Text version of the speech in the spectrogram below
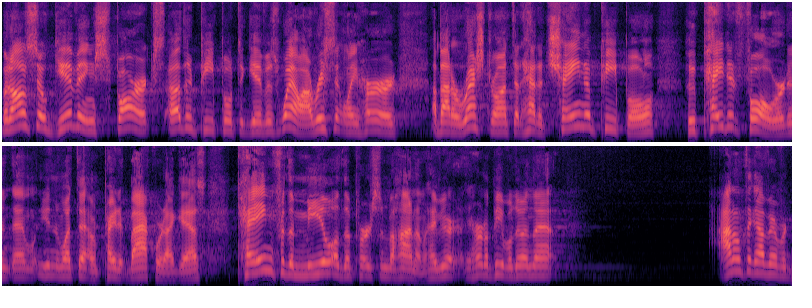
But also, giving sparks other people to give as well. I recently heard about a restaurant that had a chain of people who paid it forward, and, and you know what that, paid it backward, I guess, paying for the meal of the person behind them. Have you heard of people doing that? I don't think I've ever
